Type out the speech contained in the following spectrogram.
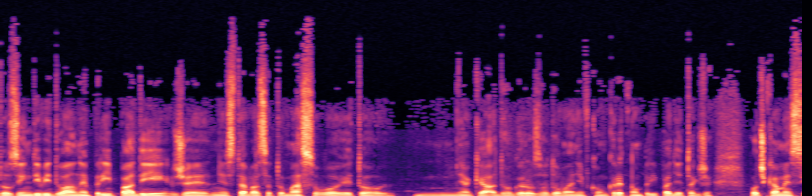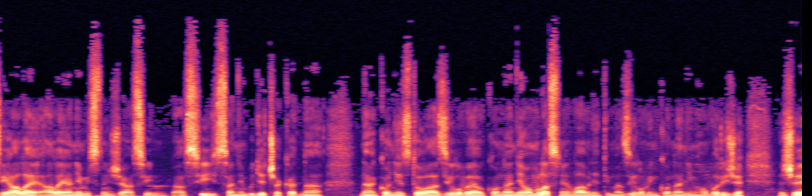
dosť individuálne prípady, že nestáva sa to masovo, je to nejaké ad hoc rozhodovanie v konkrétnom prípade, takže počkáme si, ale, ale ja nemyslím, že asi, asi sa nebude čakať na, na koniec toho azylového konania. On vlastne hlavne tým azylovým konaním hovorí, že, že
